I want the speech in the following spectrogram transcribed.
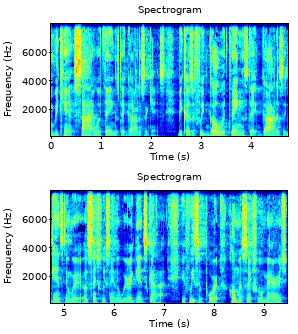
we can't side with things that God is against. Because if we go with things that God is against, then we're essentially saying that we're against God. If we support homosexual marriage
